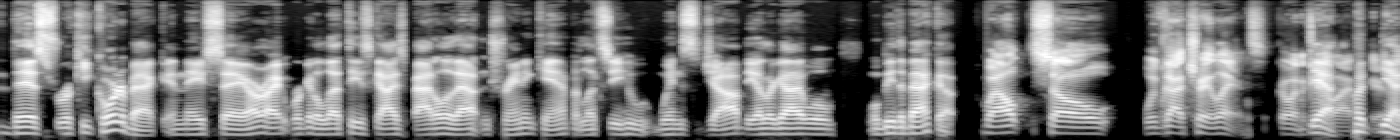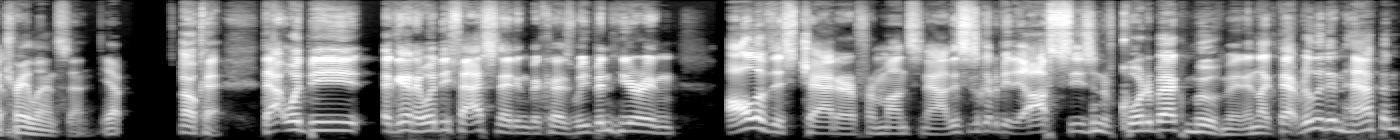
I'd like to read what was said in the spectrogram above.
this rookie quarterback. And they say, all right, we're going to let these guys battle it out in training camp and let's see who wins the job. The other guy will will be the backup. Well, so we've got Trey Lance going to Yeah, Carolina. put, here, yeah, then. Trey Lance then. Yep. Okay. That would be, again, it would be fascinating because we've been hearing all of this chatter for months now. This is going to be the off season of quarterback movement. And like that really didn't happen.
